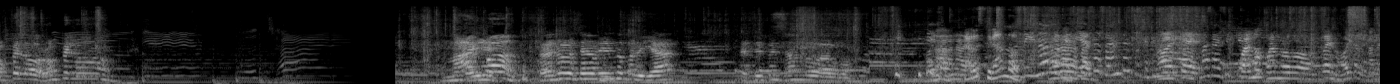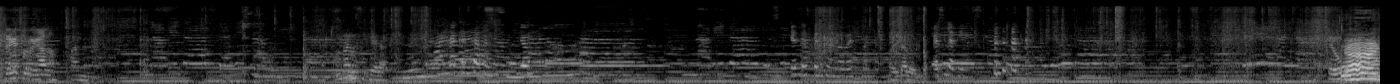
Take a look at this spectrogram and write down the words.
Rómpelo, rómpelo. Tidings ¡Naipa! Todavía no lo estoy abriendo, pero ya estoy pensando algo. Está respirando. No, es que cuando, cuando, bueno, ahorita cuando traiga tu regalo. Cuando. Una tijera. Ah,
